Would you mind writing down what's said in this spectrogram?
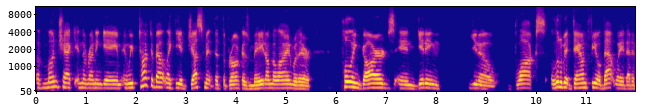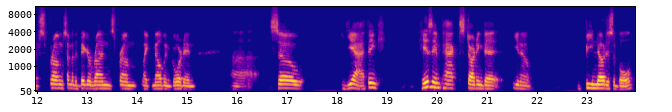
of Munchak in the running game, and we've talked about like the adjustment that the Broncos made on the line, where they're pulling guards and getting, you know, blocks a little bit downfield that way that have sprung some of the bigger runs from like Melvin Gordon. Uh, so, yeah, I think his impact starting to, you know, be noticeable.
